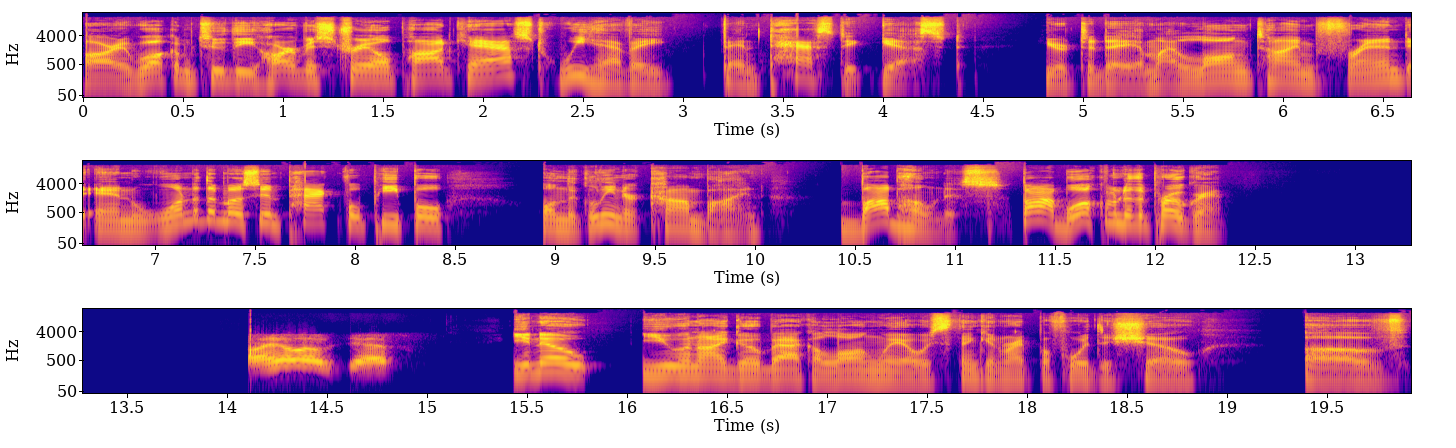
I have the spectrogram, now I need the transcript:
All right, welcome to the Harvest Trail Podcast. We have a fantastic guest here today, my longtime friend and one of the most impactful people on the Gleaner Combine, Bob Honas. Bob, welcome to the program. Well, hello, Jeff. You know, you and I go back a long way. I was thinking right before the show of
